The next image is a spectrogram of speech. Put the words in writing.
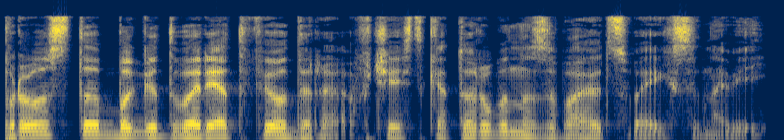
просто боготворят Федора, в честь которого называют своих сыновей.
